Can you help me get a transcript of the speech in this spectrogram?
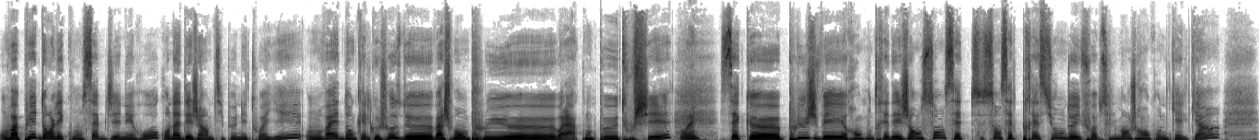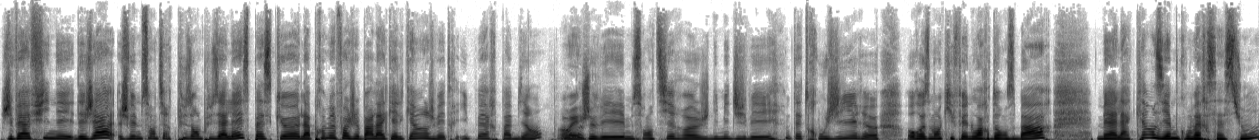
on va plus être dans les concepts généraux qu'on a déjà un petit peu nettoyés, on va être dans quelque chose de vachement plus, euh, voilà, qu'on peut toucher. C'est que plus je vais rencontrer des gens sans cette, sans cette pression de il faut absolument que je rencontre quelqu'un, je vais affiner. Déjà, je vais me sentir de plus en plus à l'aise parce que la première fois que je parle à quelqu'un, je vais être hyper pas bien. hein. Ouais. Je vais me sentir, euh, je limite, je vais peut-être rougir. euh, heureusement qu'il fait noir dans ce bar. Mais à la 15e conversation,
